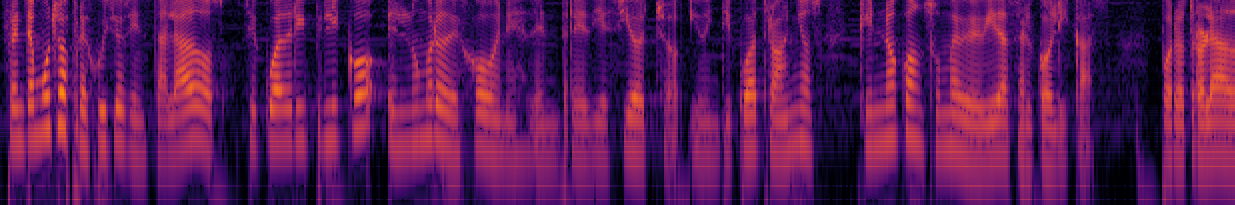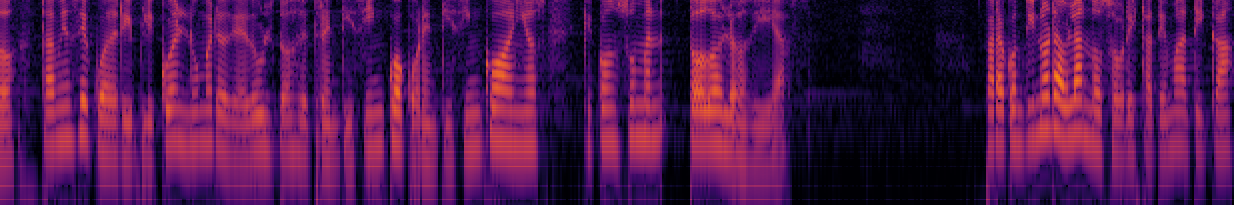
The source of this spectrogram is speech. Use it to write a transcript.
Frente a muchos prejuicios instalados, se cuadriplicó el número de jóvenes de entre 18 y 24 años que no consume bebidas alcohólicas. Por otro lado, también se cuadriplicó el número de adultos de 35 a 45 años que consumen todos los días. Para continuar hablando sobre esta temática,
